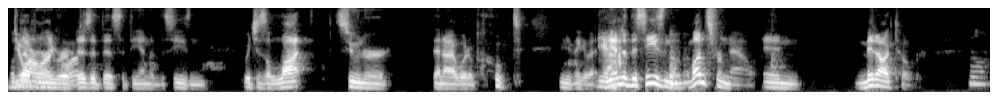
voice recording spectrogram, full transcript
we'll Do definitely revisit this at the end of the season, which is a lot sooner than I would have hoped when you think about it. Yeah. The end of the season, months from now in mid October. Well,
